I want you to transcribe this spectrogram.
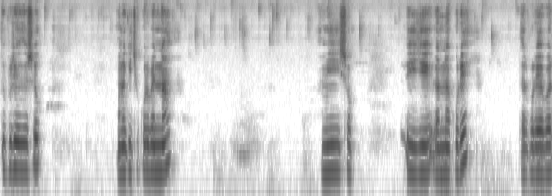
তো প্রিয় দর্শক, মনে কিছু করবেন না। আমি সব এই যে রান্না করে, তারপরে আবার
